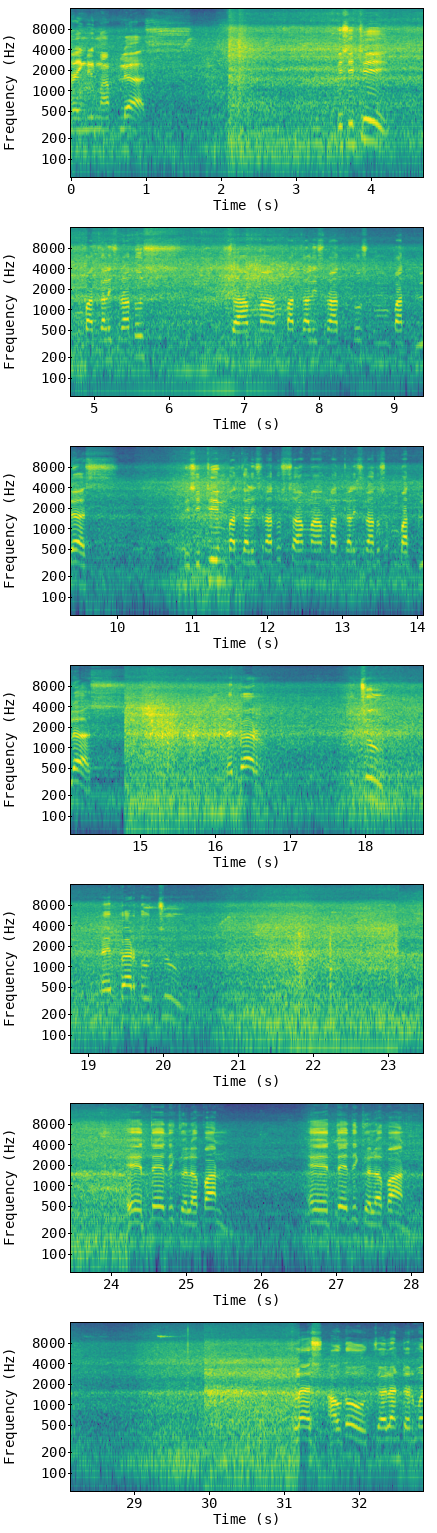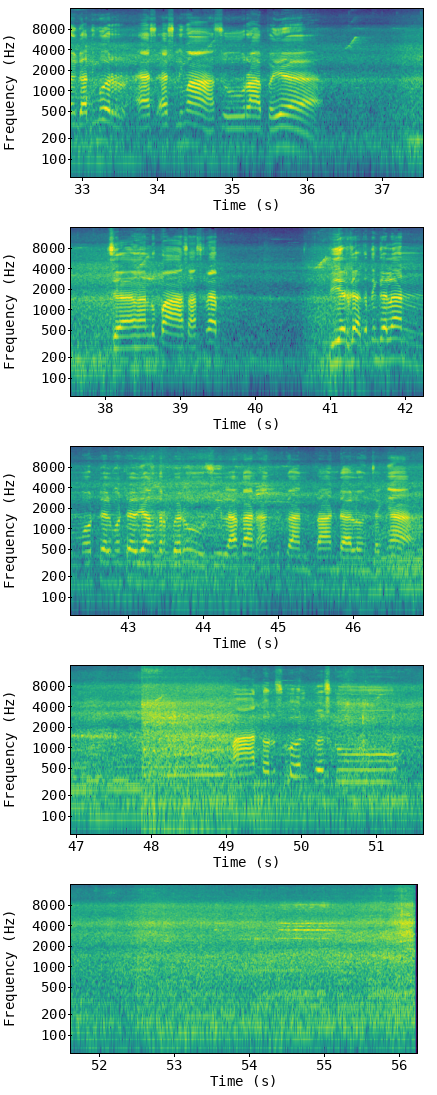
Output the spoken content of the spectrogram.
ring 15 BCD 4 kali 100 sama 4 kali 114 BCD 4 kali 100 sama 4 kali 114 lebar 7 lebar 7 ET38 ET38 Flash Auto Jalan Dharma Indah Timur SS5 Surabaya. Jangan lupa subscribe. Biar gak ketinggalan model-model yang terbaru silahkan aktifkan tanda loncengnya. Matur suun bosku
